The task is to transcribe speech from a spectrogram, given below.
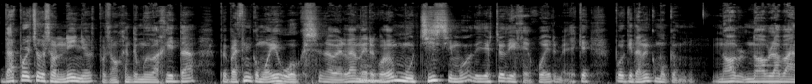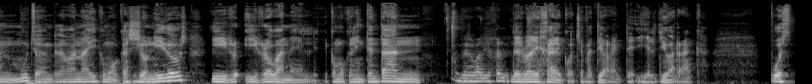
Das por hecho que son niños, pues son gente muy bajita, pero parecen como Ewoks, la verdad, me Mm. recordó muchísimo. De hecho dije, joder, es que, porque también como que no, no hablaban mucho, empezaban ahí como casi sonidos y, y roban el, como que le intentan Desvalijar el desvalijar el coche, efectivamente, y el tío arranca. Pues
